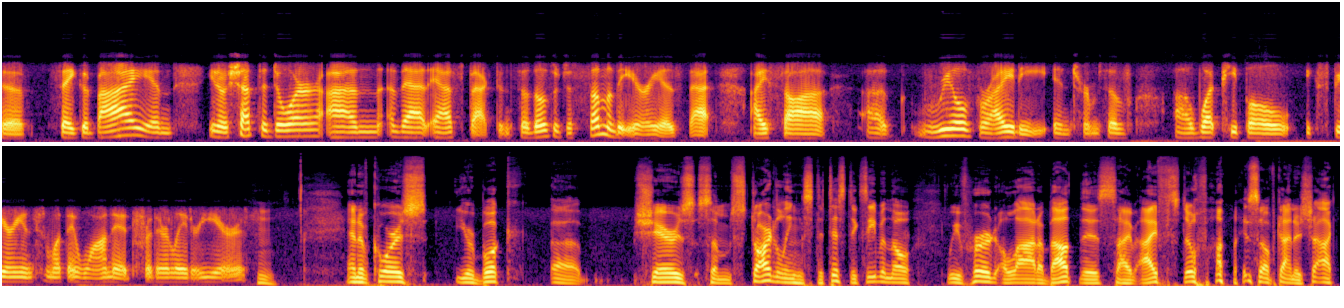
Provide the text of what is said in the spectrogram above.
to say goodbye and you know shut the door on that aspect. And so those are just some of the areas that I saw a real variety in terms of uh, what people experienced and what they wanted for their later years. Hmm. And of course, your book uh, shares some startling statistics, even though we've heard a lot about this. I've, I've still found myself kind of shocked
